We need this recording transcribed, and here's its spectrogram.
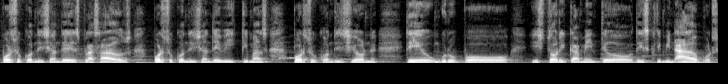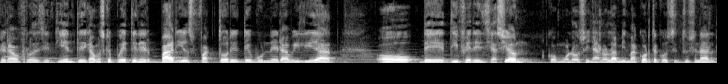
por su condición de desplazados, por su condición de víctimas, por su condición de un grupo históricamente discriminado por ser afrodescendiente, digamos que puede tener varios factores de vulnerabilidad o de diferenciación como lo señaló la misma Corte Constitucional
